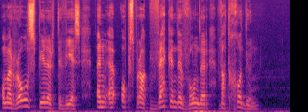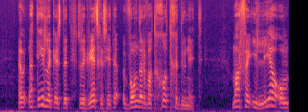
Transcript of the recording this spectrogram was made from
om 'n rolspeler te wees in 'n opspraakwekkende wonder wat God doen. Nou natuurlik is dit, soos ek reeds gesê het, 'n wonder wat God gedoen het. Maar vir Elia om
